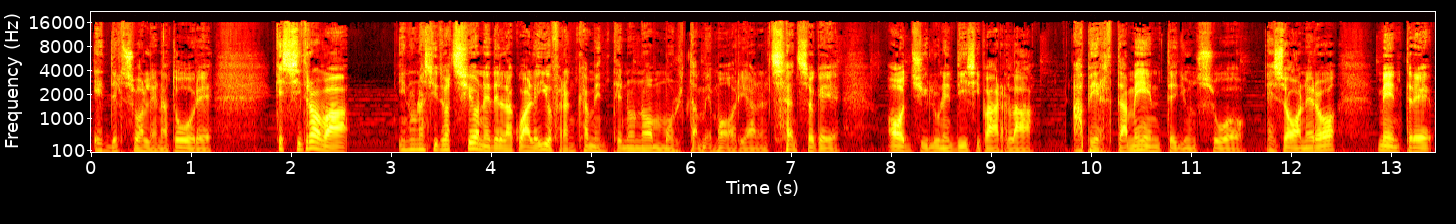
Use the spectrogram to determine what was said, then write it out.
e del suo allenatore, che si trova in una situazione della quale io francamente non ho molta memoria, nel senso che oggi lunedì si parla apertamente di un suo esonero, mentre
